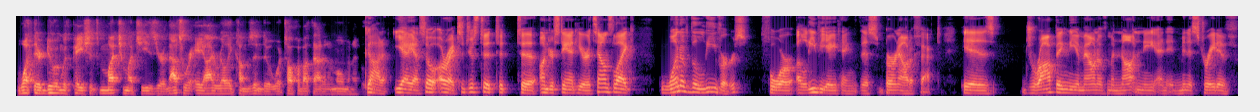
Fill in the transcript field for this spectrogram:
what they're doing with patients much much easier and that's where ai really comes into it. we'll talk about that in a moment got it yeah yeah so all right so just to, to to understand here it sounds like one of the levers for alleviating this burnout effect is dropping the amount of monotony and administrative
